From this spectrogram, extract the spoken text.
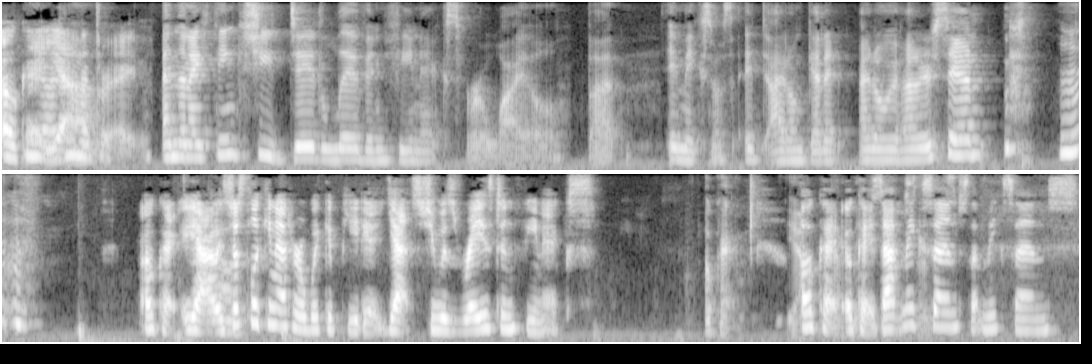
okay Yeah, yeah, that's right. And then I think she did live in Phoenix for a while, but it makes no sense. I don't get it. I don't understand. okay yeah i was just looking at her wikipedia yes she was raised in phoenix okay. Yeah, okay okay that makes sense that makes sense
